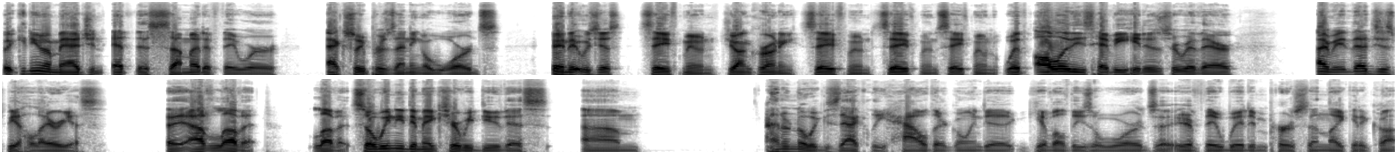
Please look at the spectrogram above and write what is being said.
But can you imagine at this summit if they were actually presenting awards and it was just safe moon, John Karony, safe moon, Safe Moon, safe moon, with all of these heavy hitters who were there? I mean, that'd just be hilarious. I, I'd love it, love it. So we need to make sure we do this. Um, I don't know exactly how they're going to give all these awards, uh, if they would in person, like at a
